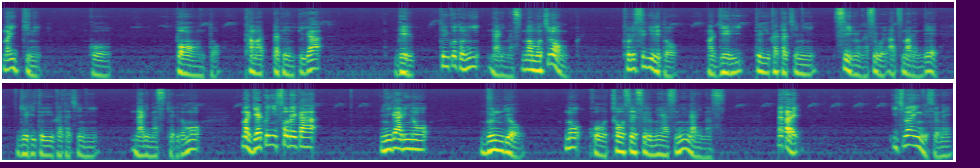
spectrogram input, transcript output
まあ、一気にこうボーンと溜まった便秘が出るということになります。まあ、もちろん取りすぎると、まあ、下痢という形に水分がすごい集まるんで下痢という形になりますけれども、まあ、逆にそれがにがりの分量のこう調整する目安になります。だから一番いいんですよね。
